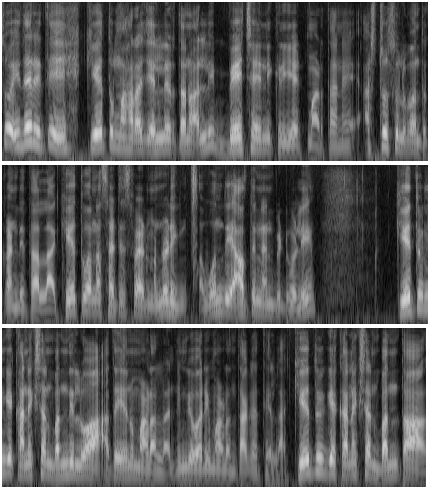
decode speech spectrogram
ಸೊ ಇದೇ ರೀತಿ ಕೇತು ಮಹಾರಾಜ ಎಲ್ಲಿರ್ತಾನೋ ಅಲ್ಲಿ ಬೇಚೈನಿ ಕ್ರಿಯೇಟ್ ಮಾಡ್ತಾನೆ. ಅಷ್ಟು ಸುಲಭ ಅಂತೂ ಖಂಡಿತ ಅಲ್ಲ. ಕೇತುವನ್ನು ಸ್ಯಾಟಿಸ್ಫೈಡ್ ಮಾಡಿ ನೋಡಿ, ಒಂದು ಯಾವತ್ತೂ ನೆನ್ಪಿಟ್ಕೊಳ್ಳಿ. ಕೇತುವಿಗೆ ಕನೆಕ್ಷನ್ ಬಂದಿಲ್ವಾ? ಅಥವಾ ಏನು ಮಾಡಲ್ಲ. ನಿಮಗೆ ವರಿ ಮಾಡೋಂಥ ಅಗತ್ಯ ಇಲ್ಲ. ಕೇತುವಿಗೆ ಕನೆಕ್ಷನ್ ಬಂತಾ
